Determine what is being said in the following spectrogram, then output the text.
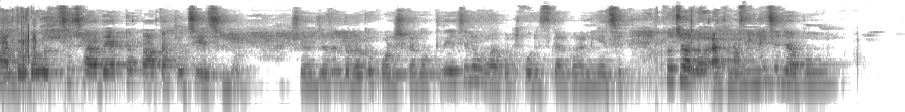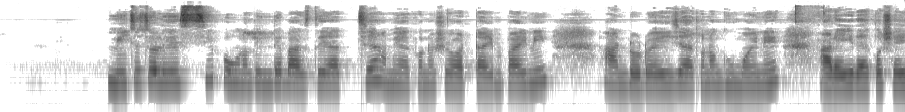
আর ডোডো হচ্ছে ছাদে একটা পাতা কুচিয়েছিল। সেই জন্য ডোডোকে পরিষ্কার করতে দিয়েছিল ও এখন পরিষ্কার করে নিয়েছে। তো চলো এখন আমি নিচে যাব। নিচে চলে এসেছি, পৌনো তিনটে বাজতে যাচ্ছে, আমি এখনও শোয়ার টাইম পাইনি আর ডোডো এই যে এখনও ঘুমোয়নি, আর এই দেখো সেই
